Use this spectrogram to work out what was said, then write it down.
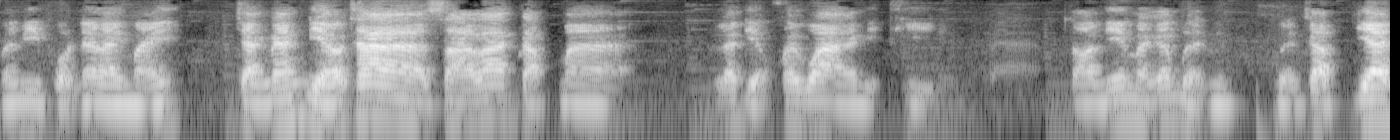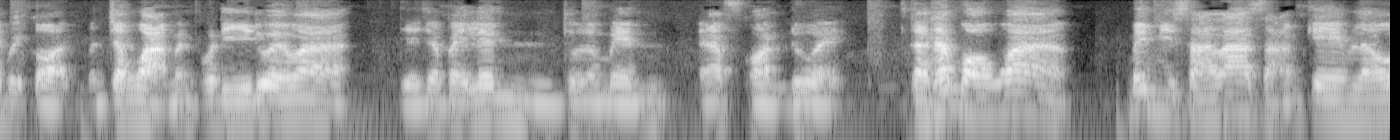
มันมีผลอะไรไหมจากนั้นเดี๋ยวถ้าซาร่ากลับมา แล้วเดี๋ยวค่อยว่ากันอีกทีนึงตอนนี้มันก็เหมือนเหมือนกับแยกไปก่อน มันจังหวะมันพอดีด้วยว่า เดี๋ยวจะไปเล่นทัวร์นาเมนต์แอฟคอนด้วย แต่ถ้ามองว่า ไม่มีซาร่าสามเกมแล้ว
